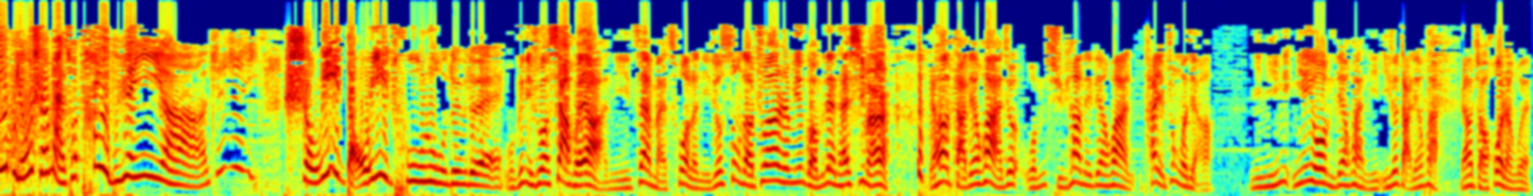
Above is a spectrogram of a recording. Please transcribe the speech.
他他也不留神买错，他也不愿意啊，这这手一抖一秃噜，对不对？我跟你说，下回啊，你再买错了，你就送到中央人民广播电台西门，然后打电话，就我们取票那电话，他也中过奖。你你你你也有我们电话，你你就打电话，然后找霍掌柜，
